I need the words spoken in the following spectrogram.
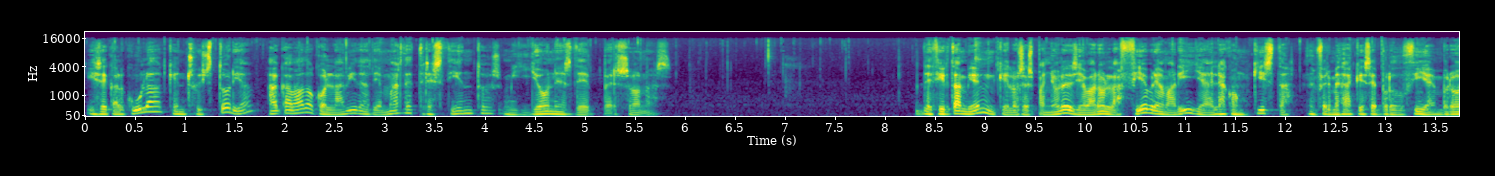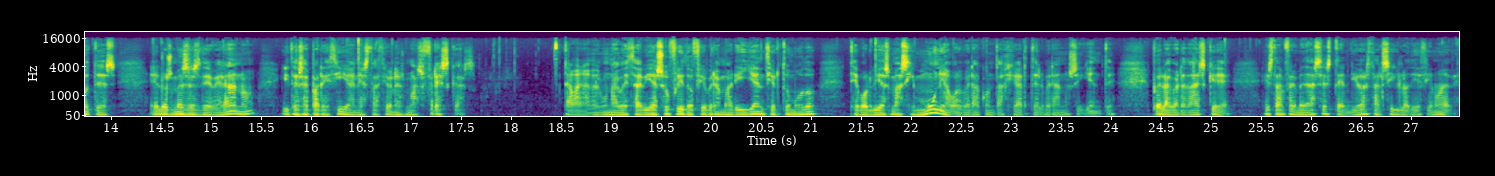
y se calcula que en su historia ha acabado con la vida de más de 300 millones de personas. Decir también que los españoles llevaron la fiebre amarilla en la conquista, enfermedad que se producía en brotes en los meses de verano y desaparecía en estaciones más frescas. Alguna vez habías sufrido fiebre amarilla, en cierto modo te volvías más inmune a volver a contagiarte el verano siguiente. Pero la verdad es que esta enfermedad se extendió hasta el siglo XIX.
